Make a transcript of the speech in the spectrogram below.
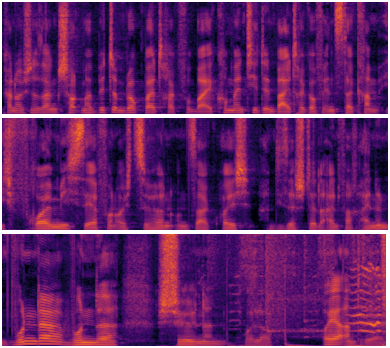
Kann euch nur sagen, schaut mal bitte im Blogbeitrag vorbei, kommentiert den Beitrag auf Instagram. Ich freue mich sehr von euch zu hören und sage euch an dieser Stelle einfach einen wunder, wunderschönen Urlaub. Euer Andreas.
